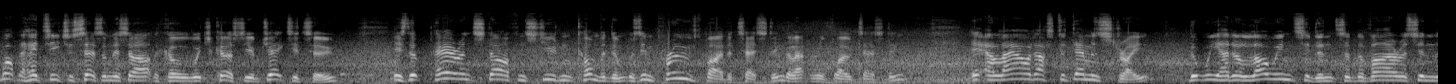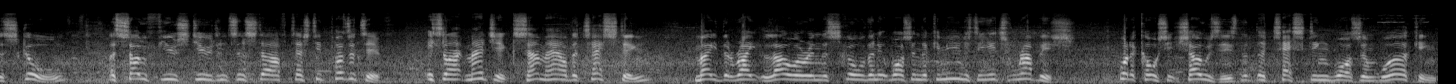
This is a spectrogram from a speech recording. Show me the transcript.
What the head teacher says in this article, which Kirsty objected to, is that parent, staff and student confidence was improved by the testing, the lateral flow testing. It allowed us to demonstrate that we had a low incidence of the virus in the school as so few students and staff tested positive. It's like magic, somehow the testing made the rate lower in the school than it was in the community. It's rubbish. What of course it shows is that the testing wasn't working.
